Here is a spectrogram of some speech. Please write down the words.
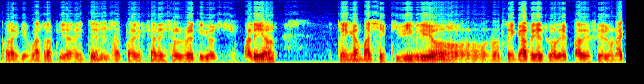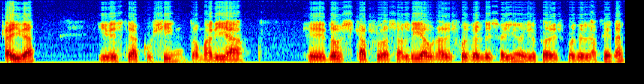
para que más rápidamente desaparezcan esos vértigos, esos mareos, tenga más equilibrio, no tenga riesgo de padecer una caída. Y de este acusin tomaría eh, dos cápsulas al día, una después del desayuno y otra después de la cena,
